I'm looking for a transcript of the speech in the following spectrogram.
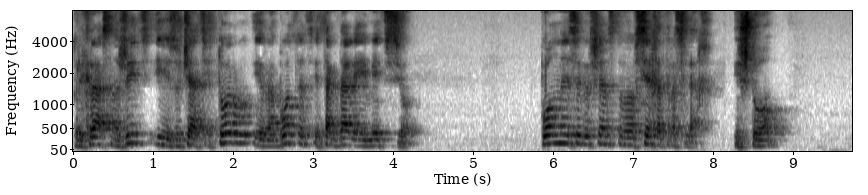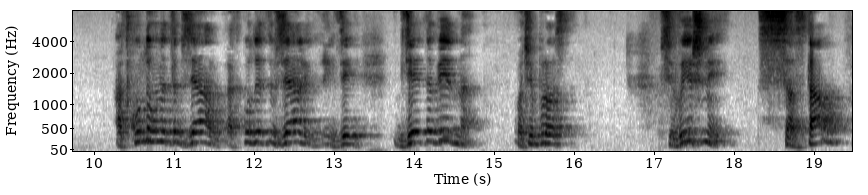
Прекрасно жить и изучать и Тору, и работать, и так далее, иметь все. Полное совершенство во всех отраслях. И что? Откуда он это взял? Откуда это взяли? Где, где это видно? Очень просто. Всевышний создал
